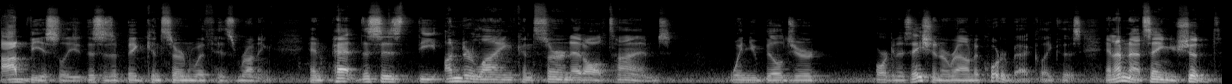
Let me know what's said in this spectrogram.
obviously, this is a big concern with his running. And Pat, this is the underlying concern at all times when you build your organization around a quarterback like this. And I'm not saying you shouldn't,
